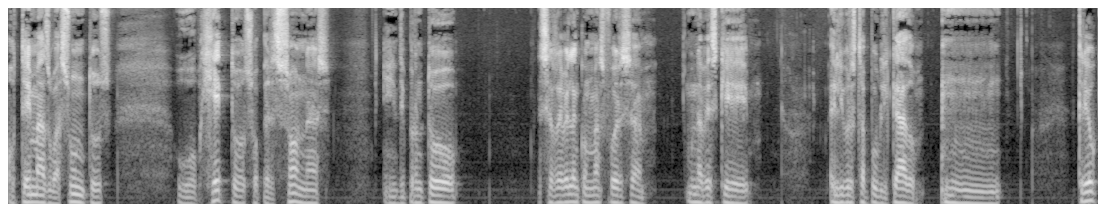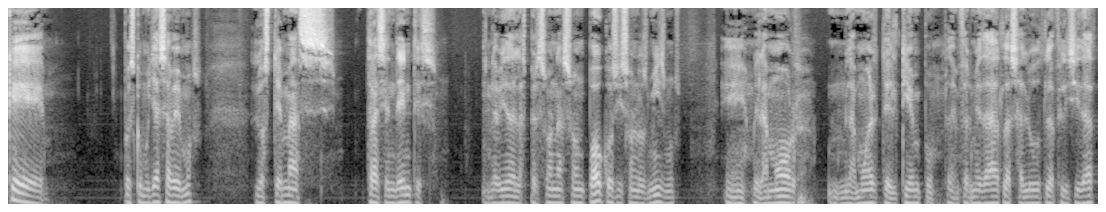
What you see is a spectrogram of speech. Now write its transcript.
o temas o asuntos u objetos o personas de pronto se revelan con más fuerza una vez que el libro está publicado. Creo que, pues como ya sabemos, los temas trascendentes en la vida de las personas son pocos y son los mismos. Eh, el amor, la muerte, el tiempo, la enfermedad, la salud, la felicidad.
